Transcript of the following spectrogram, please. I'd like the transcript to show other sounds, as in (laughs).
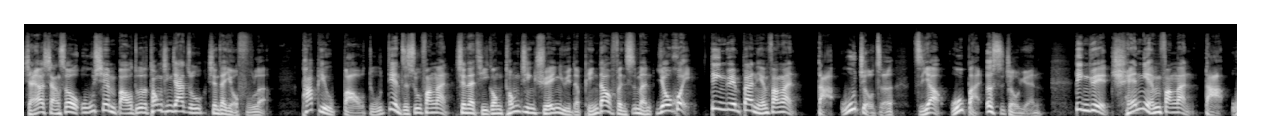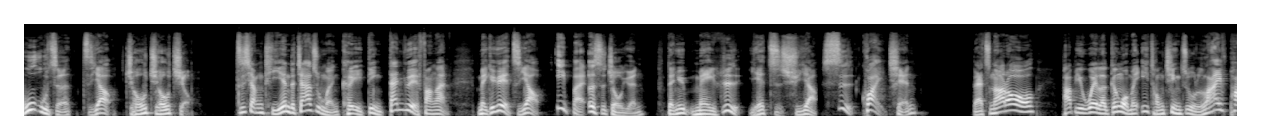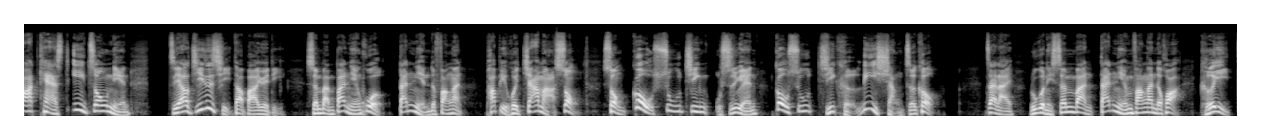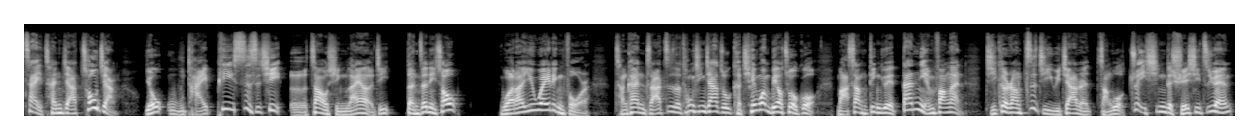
想要享受无限饱读的通勤家族，现在有福了。Pubu 饱读电子书方案现在提供通勤学英语的频道粉丝们优惠，订阅半年方案打五九折，只要五百二十九元；订阅全年方案打五五折，只要九九九。只想体验的家族们可以订单月方案，每个月只要一百二十九元，等于每日也只需要四块钱。That's not all. Pubu 为了跟我们一同庆祝 Live Podcast 一周年。只要即日起到八月底申办半年或单年的方案，Puppy 会加码送送购书金五十元，购书即可立享折扣。再来，如果你申办单年方案的话，可以再参加抽奖，有五台 P 四十七耳造型蓝牙耳机等着你抽。What are you waiting for？常看杂志的通勤家族可千万不要错过，马上订阅单年方案，即刻让自己与家人掌握最新的学习资源。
